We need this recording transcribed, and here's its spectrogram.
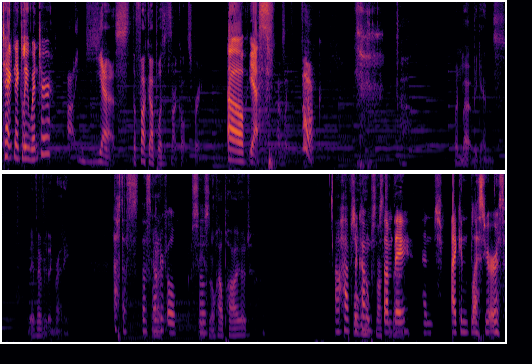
technically winter? Uh, yes. The fuck up was it's not called spring. Oh yes. I was like, fuck! Oh, when Mer begins, we have everything ready. Oh, that's that's Got wonderful. Seasonal help hired. I'll have to Well, we come hope it's not too someday, and I can bless your earth.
